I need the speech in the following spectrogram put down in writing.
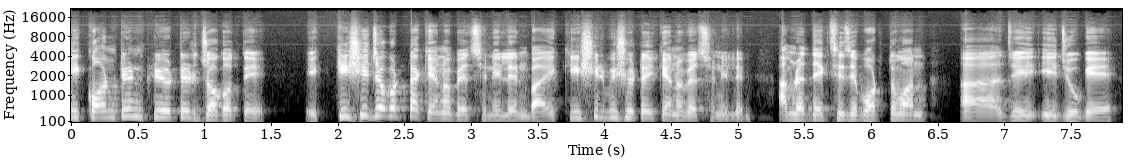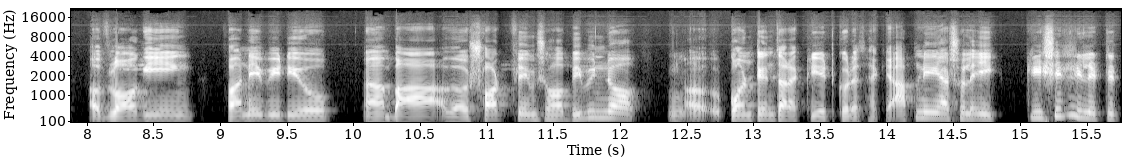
এই কন্টেন্ট ক্রিয়েটের জগতে এই কৃষি জগৎটা কেন বেছে নিলেন বা এই কৃষির বিষয়টাই কেন বেছে নিলেন? আমরা দেখছি যে বর্তমান যে এই যুগে ব্লগিং ফানি ভিডিও বা শর্ট ফিল্ম সহ বিভিন্ন কন্টেন্ট তারা ক্রিয়েট করে থাকে। আপনি আসলে এই কৃষির রিলেটেড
